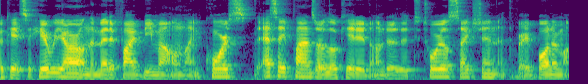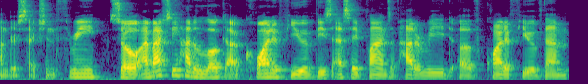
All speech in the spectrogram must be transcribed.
Okay, so here we are on the Medify BMAT online course. The essay plans are located under the tutorial section at the very bottom under section 3. So I've actually had a look at quite a few of these essay plans. I've had a read of quite a few of them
